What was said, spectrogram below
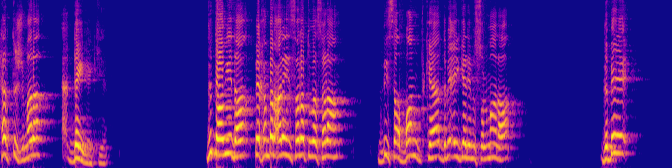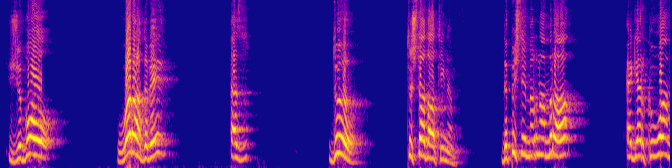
هر تجمرة دينك دي داويدا پیغمبر عليه الصلاة والسلام دي باند كا دبي ايجالي مسلمانا دبي جبو ورا دبي از دو تشتا داتينم دي پشت مرنا مرا اگر كوان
